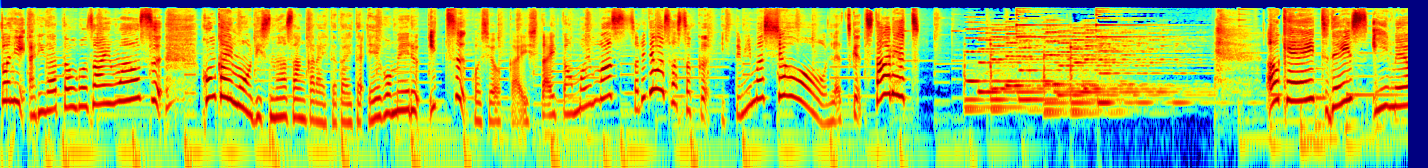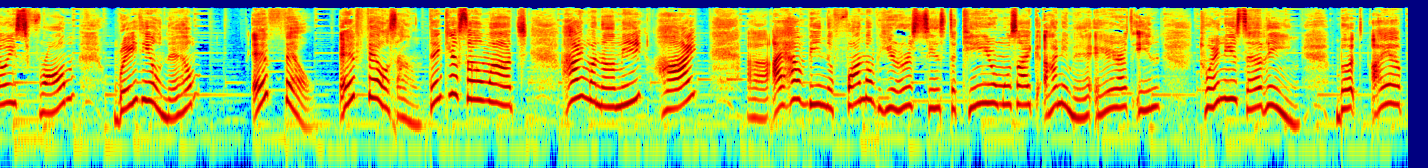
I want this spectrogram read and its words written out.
当にありがとうございます。今回もリスナーさんからいただいた英語メールいつご紹介したいと思います。それでは早速行ってみましょう !Let's get started! Okay, today's email is from radio name Eiffel. Eiffel-san, thank you so much. Hi, Manami. Hi. Uh, I have been a fan of yours since the Kinyo Mosaic anime aired in 2017, but I have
